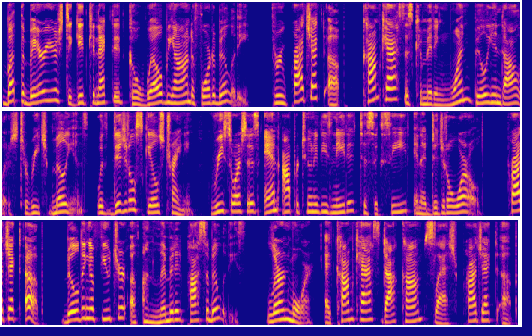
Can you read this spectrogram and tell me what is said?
But the barriers to get connected go well beyond affordability. Through Project Up, Comcast is committing $1 billion to reach millions with digital skills training, resources, and opportunities needed to succeed in a digital world. Project Up, building a future of unlimited possibilities. Learn more at comcast.com slash project up.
